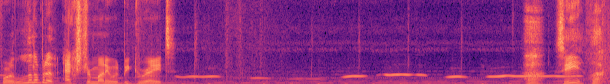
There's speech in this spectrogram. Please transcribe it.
for a little bit of extra money would be great. See, look.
